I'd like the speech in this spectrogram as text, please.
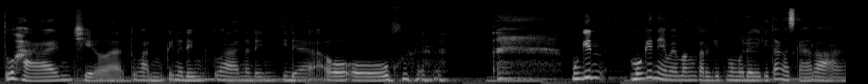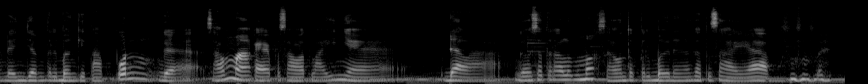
Tuhan, cila Tuhan mungkin ada yang bertuhan, ada yang tidak. Oh oh. mungkin mungkin ya memang target mengudara kita nggak sekarang dan jam terbang kita pun nggak sama kayak pesawat lainnya. Udahlah, nggak usah terlalu memaksa untuk terbang dengan satu sayap.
